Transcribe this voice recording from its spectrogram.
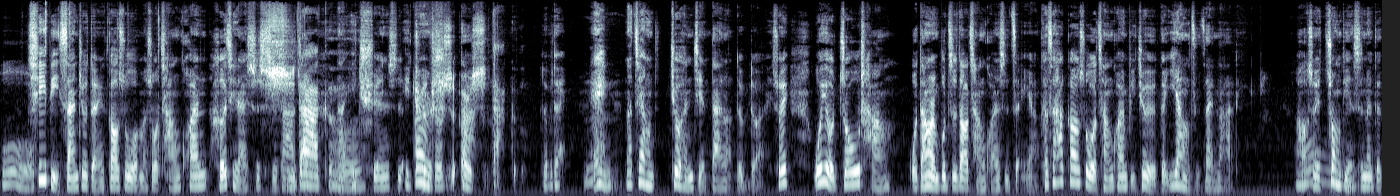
哦，七比三就等于告诉我们说，长宽合起来是十大格，十大格，那一圈是一圈就是二十大格，对不对？哎、嗯，那这样就很简单了，对不对？所以我有周长，我当然不知道长宽是怎样，可是他告诉我长宽比就有一个样子在那里。好，所以重点是那个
